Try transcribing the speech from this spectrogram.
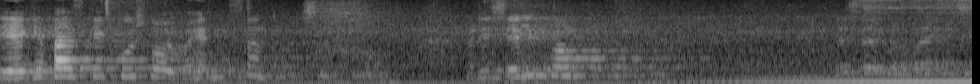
Jeg kan faktisk ikke huske, hvor vi var henne. Sådan. Var det Silkeborg? Jeg sagde mig rigtig.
